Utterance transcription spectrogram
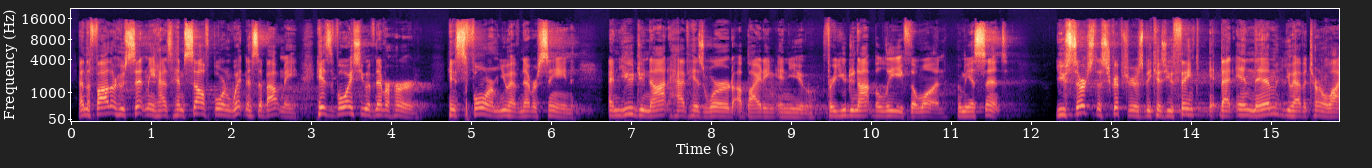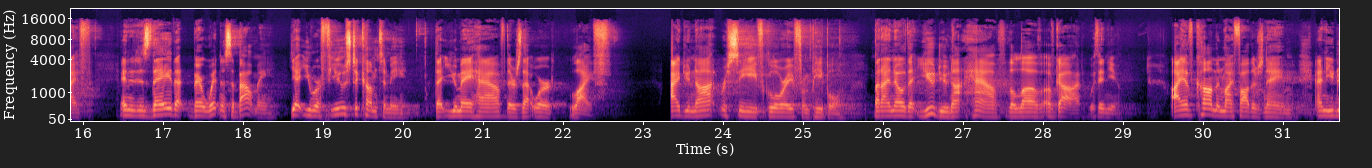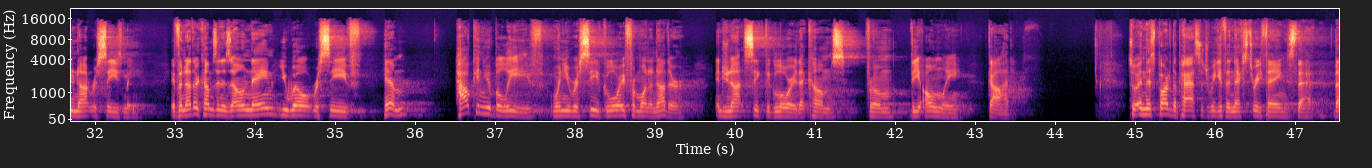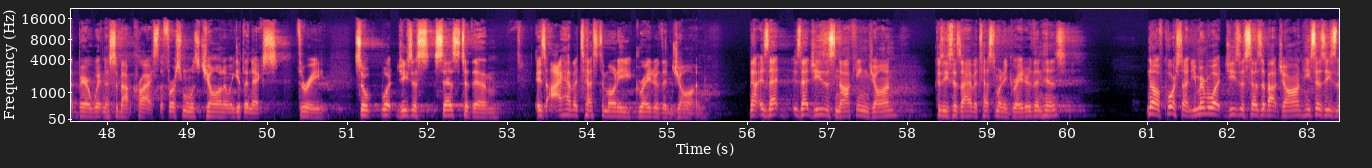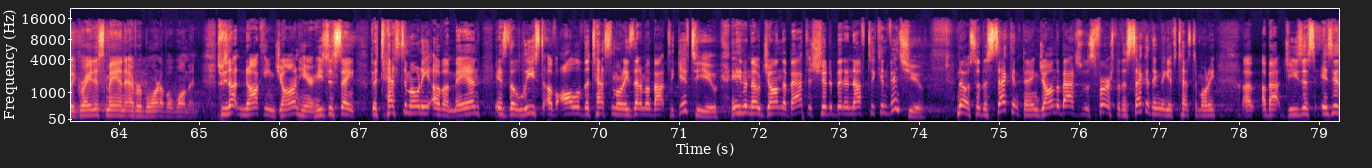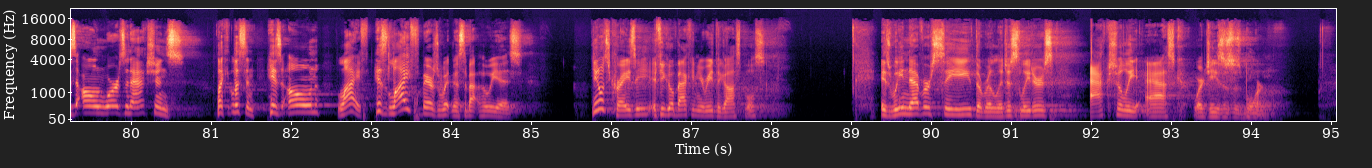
And the Father who sent me has himself borne witness about me. His voice you have never heard, his form you have never seen, and you do not have his word abiding in you, for you do not believe the one whom he has sent. You search the scriptures because you think that in them you have eternal life, and it is they that bear witness about me. Yet you refuse to come to me that you may have, there's that word, life. I do not receive glory from people, but I know that you do not have the love of God within you. I have come in my Father's name, and you do not receive me. If another comes in his own name, you will receive him. How can you believe when you receive glory from one another? and do not seek the glory that comes from the only God. So, in this part of the passage, we get the next three things that, that bear witness about Christ. The first one was John, and we get the next three. So, what Jesus says to them is, I have a testimony greater than John. Now, is that, is that Jesus knocking John? Because he says, I have a testimony greater than his? No, of course not. You remember what Jesus says about John? He says he's the greatest man ever born of a woman. So he's not knocking John here. He's just saying the testimony of a man is the least of all of the testimonies that I'm about to give to you, even though John the Baptist should have been enough to convince you. No, so the second thing, John the Baptist was first, but the second thing that gives testimony uh, about Jesus is his own words and actions. Like, listen, his own life. His life bears witness about who he is. You know what's crazy if you go back and you read the Gospels? Is we never see the religious leaders actually ask where Jesus was born.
